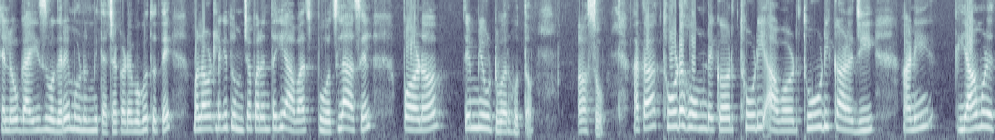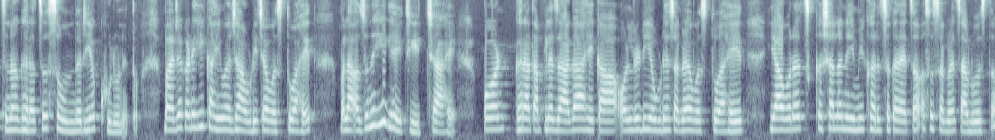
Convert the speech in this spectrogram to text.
हॅलो गाईज वगैरे म्हणून मी त्याच्याकडे बघत होते. मला वाटलं की तुमच्यापर्यंतही आवाज पोहोचला असेल पण ते म्यूटवर होतं. असो. आता थोडं होम डेकर थोडी आवड थोडी काळजी आणि यामुळेच ना घराचं सौंदर्य खुलून येतो. माझ्याकडेही काही माझ्या आवडीच्या वस्तू आहेत. मला अजूनही घ्यायची इच्छा आहे. पण घरात आपल्या जागा आहे का? ऑलरेडी एवढ्या सगळ्या वस्तू आहेत. यावरच कशाला नेहमी खर्च करायचा? असं सगळं चालू असतं.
